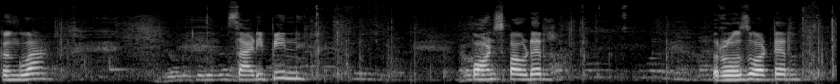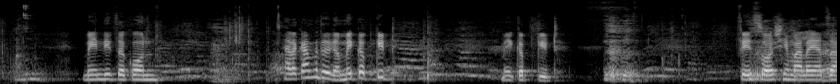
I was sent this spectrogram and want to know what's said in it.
कंगवा. Sari pin Pond's powder rose water मेहंदीचं कोण? ह्याला काय म्हणतात का? Makeup kit makeup kit face wash हिमालयाचा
